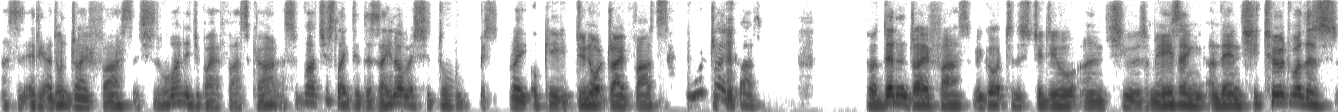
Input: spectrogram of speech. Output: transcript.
I said, Eddi, I don't drive fast. And she said, well, why did you buy a fast car? I said, well, I just like the design of it. She said, don't, be, right, okay, do not drive fast. I won't drive fast. So I didn't drive fast. We got to the studio and she was amazing. And then she toured with us.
